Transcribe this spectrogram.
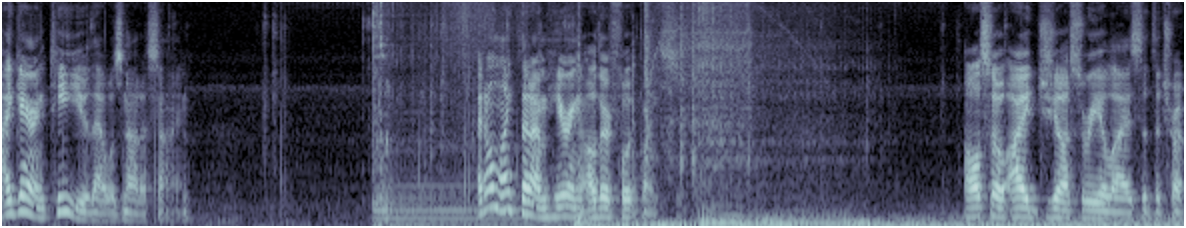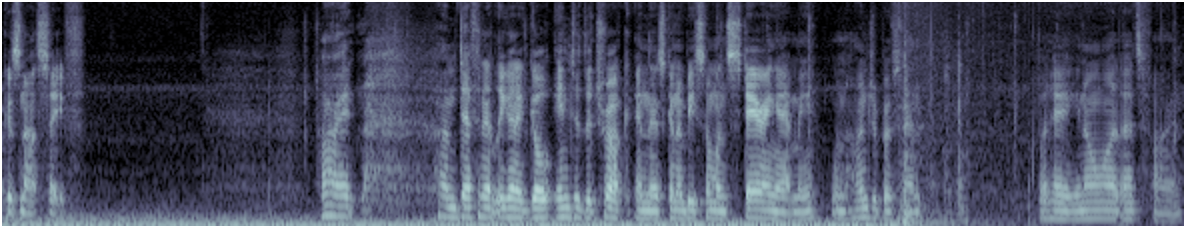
I guarantee you that was not a sign. I don't like that I'm hearing other footprints. Also, I just realized that the truck is not safe. Alright. I'm definitely gonna go into the truck and there's gonna be someone staring at me. 100%. But hey, you know what? That's fine.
